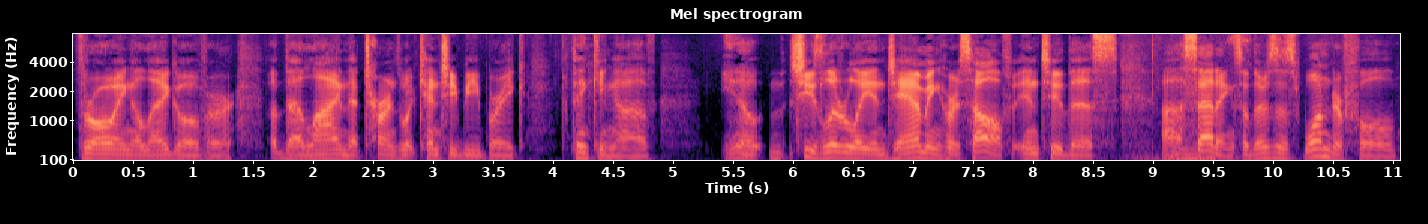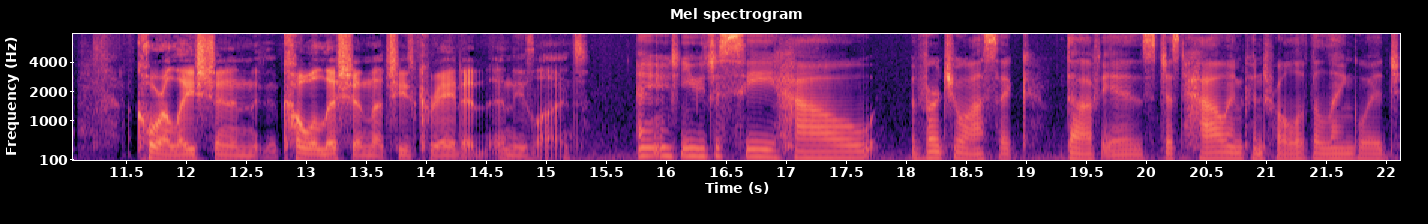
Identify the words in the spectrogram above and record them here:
throwing a leg over the line that turns what can she be break thinking of you know she's literally enjamming herself into this uh, mm. setting so there's this wonderful correlation coalition that she's created in these lines and you just see how virtuosic Dove is, just how in control of the language.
